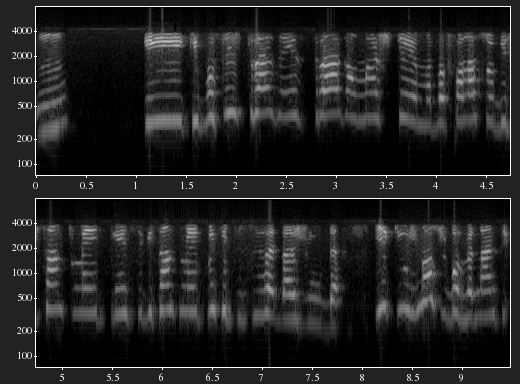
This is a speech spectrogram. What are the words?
hum, e que vocês trazem, tragam mais temas para falar sobre Santo Meio Príncipe, que Santo Meio Príncipe precisa de ajuda, e que os nossos governantes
